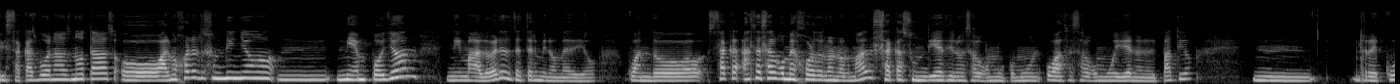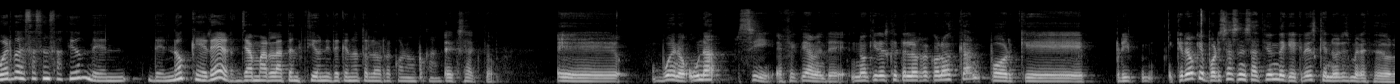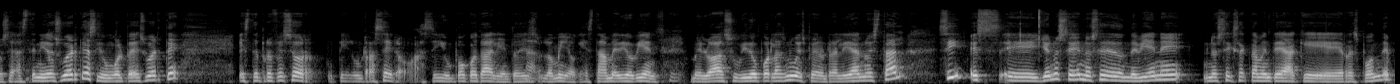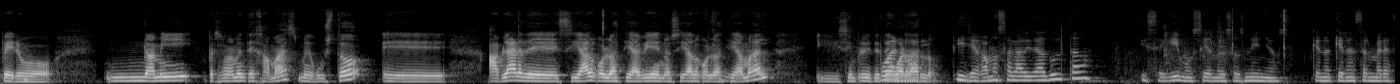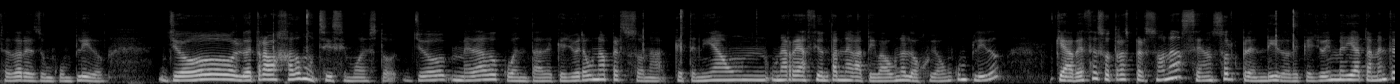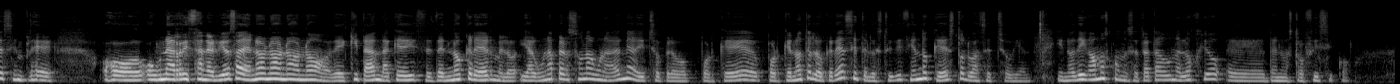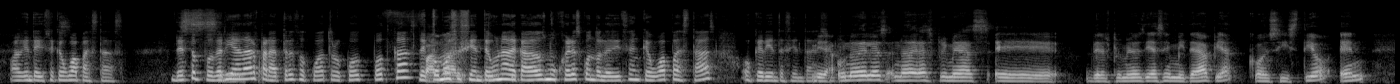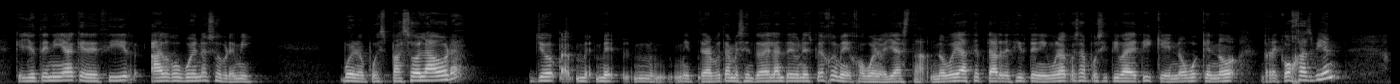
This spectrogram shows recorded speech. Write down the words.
y sacas buenas notas o a lo mejor eres un niño mm, ni empollón ni malo, eres de término medio. Cuando saca, haces algo mejor de lo normal, sacas un 10 y no es algo muy común o haces algo muy bien en el patio, mm, recuerdo esa sensación de, de no querer llamar la atención y de que no te lo reconozcan. exacto. Eh, bueno, una, sí, efectivamente, no quieres que te lo reconozcan porque creo que por esa sensación de que crees que no eres merecedor, o sea, has tenido suerte, ha sido un golpe de suerte. Este profesor tiene un rasero así un poco tal y entonces Claro. lo mío que está medio bien me lo ha subido por las nubes pero en realidad no es tal. Sí es eh, yo no sé no sé de dónde viene no sé exactamente a qué responde pero a mí personalmente jamás me gustó eh, hablar de si algo lo hacía bien o si algo lo hacía mal y siempre intenté Bueno, guardarlo. Y llegamos a la vida adulta y seguimos siendo esos niños que no quieren ser merecedores de un cumplido. Yo lo he trabajado muchísimo esto. Yo me he dado cuenta de que yo era una persona que tenía un- una reacción tan negativa a un elogio, a un cumplido, que a veces otras personas se han sorprendido de que yo inmediatamente siempre o, o una risa nerviosa de no, no, no, no, de quita, anda, ¿qué dices? De no creérmelo. Y alguna persona alguna vez me ha dicho, pero ¿por qué, ¿por qué no te lo crees si te lo estoy diciendo que esto lo has hecho bien? Y no digamos cuando se trata de un elogio eh, de nuestro físico. O alguien te dice, qué guapa estás. De esto podría Sí. dar para tres o cuatro podcasts de cómo se siente una de cada dos mujeres cuando le dicen qué guapa estás o qué bien te sienta Mira, uno de los, una de las primeras eh, de los primeros días en mi terapia consistió en que yo tenía que decir algo bueno sobre mí. Bueno, pues pasó la hora, yo me- me- me- mi terapeuta me sentó delante de un espejo y me dijo, bueno, ya está, no voy a aceptar decirte ninguna cosa positiva de ti que no, que no recojas bien.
